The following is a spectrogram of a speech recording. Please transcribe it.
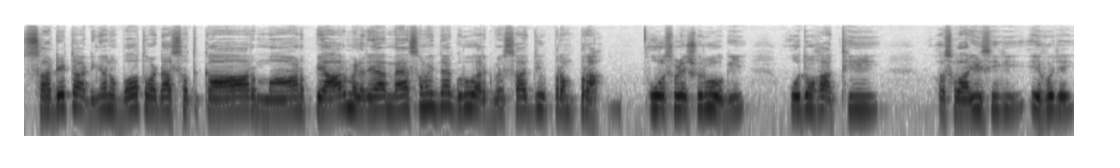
ਸਾਡੇ ਢਾਡੀਆਂ ਨੂੰ ਬਹੁਤ ਵੱਡਾ ਸਤਿਕਾਰ, ਮਾਣ, ਪਿਆਰ ਮਿਲ ਰਿਹਾ। ਮੈਂ ਸਮਝਦਾ ਗੁਰੂ ਹਰਗੋਬਿੰਦ ਸਾਹਿਬ ਦੀ ਪਰੰਪਰਾ ਉਸ ਵੇਲੇ ਸ਼ੁਰੂ ਹੋ ਗਈ। ਉਦੋਂ ਹਾਥੀ ਸਵਾਰੀ ਸੀਗੀ, ਇਹੋ ਜਿਹੀ।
